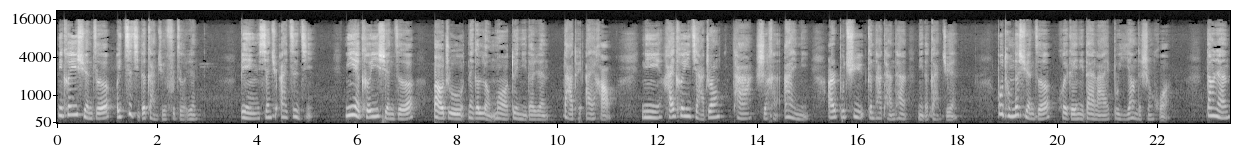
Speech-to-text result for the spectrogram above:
你可以选择为自己的感觉负责任，并先去爱自己；你也可以选择抱住那个冷漠对你的人，大腿哀嚎。你还可以假装他是很爱你，而不去跟他谈谈你的感觉。不同的选择会给你带来不一样的生活，当然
